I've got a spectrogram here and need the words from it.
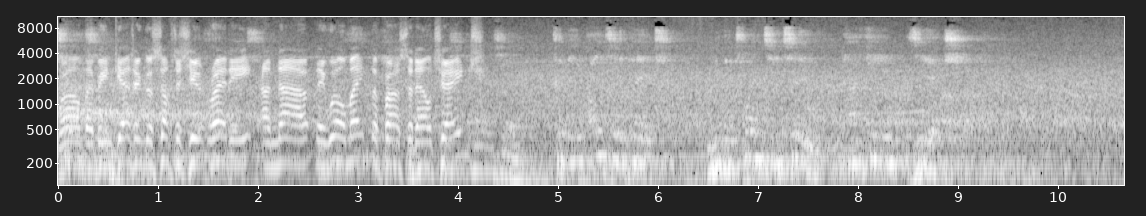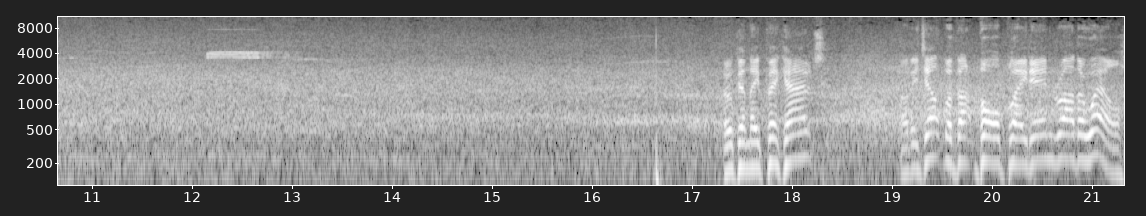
Well, they've been getting the substitute ready, and now they will make the personnel change. Coming onto the pitch, number 22, Hakim Ziyech. Who can they pick out? Well, he dealt with that ball played in rather well.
